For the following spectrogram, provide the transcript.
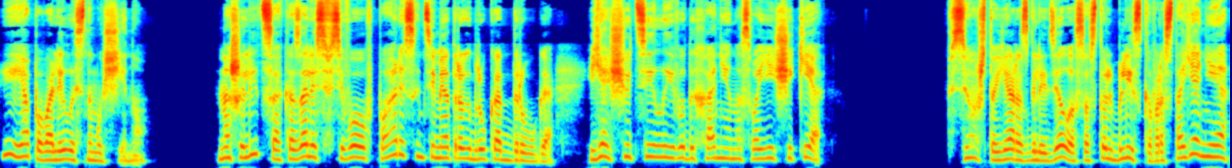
и я повалилась на мужчину. Наши лица оказались всего в паре сантиметрах друг от друга, я ощутила его дыхание на своей щеке. Все, что я разглядела со столь близкого расстояния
